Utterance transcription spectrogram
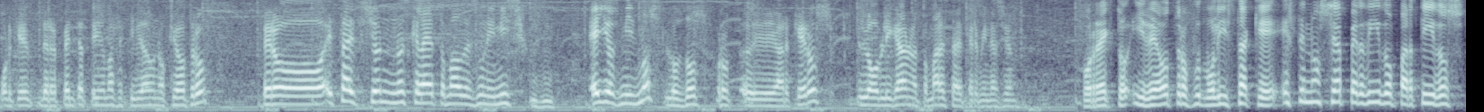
porque de repente ha tenido más actividad uno que otro. Pero esta decisión no es que la haya tomado desde un inicio. Ellos mismos, los dos eh, arqueros, lo obligaron a tomar esta determinación. Correcto. Y de otro futbolista que este no se ha perdido partidos,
